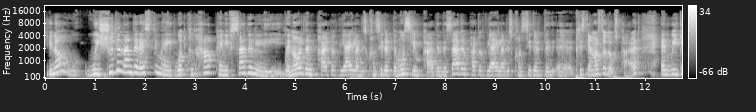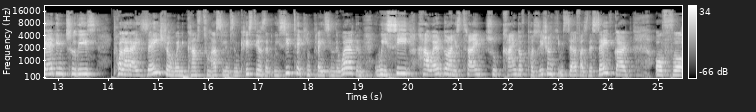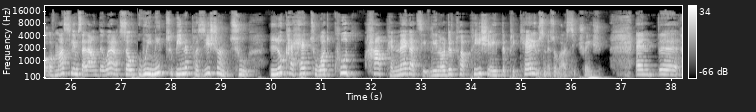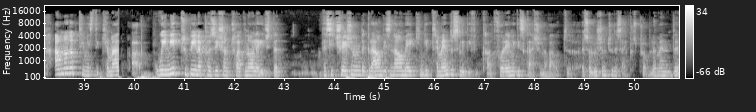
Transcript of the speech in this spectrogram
you know, we shouldn't underestimate what could happen if suddenly the northern part of the island is considered the Muslim part and the southern part of the island is considered the uh, Christian Orthodox part. And we get into this polarization when it comes to Muslims and Christians that we see taking place in the world. And we see how Erdogan is trying to kind of position himself as the safeguard of, uh, of Muslims around the world. So we need to be in a position to look ahead to what could happen negatively in order to appreciate the precariousness of our situation. And uh, I'm not optimistic, Kemal. Uh, we need to be in a position to acknowledge that the situation on the ground is now making it tremendously difficult for any discussion about uh, a solution to the Cyprus problem. And uh,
